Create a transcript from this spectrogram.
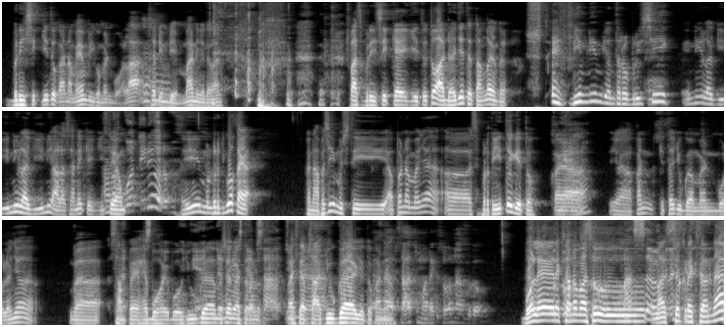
berisik gitu kan namanya juga main bola masa Mm-mm. diem-dieman gitu kan pas berisik kayak gitu tuh ada aja tetangga yang kayak "Shh, eh diem-diem jangan terlalu berisik ini lagi ini lagi ini alasannya kayak gitu Anak yang gua tidur. Iya, menurut gua kayak kenapa sih mesti apa namanya eh, seperti itu gitu? Kayak ya kan kita juga main bolanya nggak sampai heboh-heboh juga, Iya, dan misalnya nggak terlalu nggak setiap juga. saat juga gitu kan. Setiap saat cuma Rexona, Bro. Boleh Rexona masuk, Masuk. masuk, Rexona.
